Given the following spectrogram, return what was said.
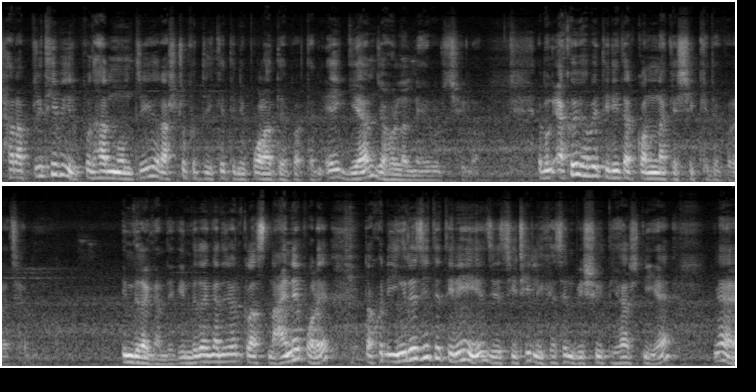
সারা পৃথিবীর প্রধানমন্ত্রী রাষ্ট্রপতিকে তিনি পড়াতে পারতেন। এই জ্ঞান জওহরলাল নেহরুর ছিল এবং একইভাবে তিনি তার কন্যাকে শিক্ষিত করেছেন ইন্দিরা গান্ধীকে ইন্দিরা গান্ধী যখন ক্লাস নাইনে পড়ে, তখন ইংরেজিতে তিনি যে চিঠি লিখেছেন বিশ্ব ইতিহাস নিয়ে হ্যাঁ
